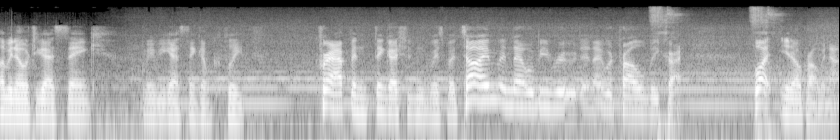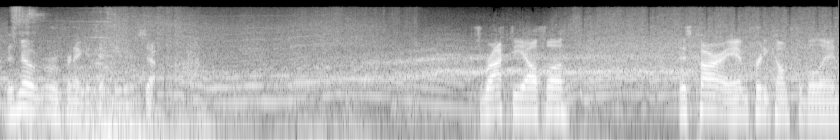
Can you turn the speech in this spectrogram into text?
let me know what you guys think. Maybe you guys think I'm complete crap and think I shouldn't waste my time, and that would be rude, and I would probably cry. But, you know, probably not. There's no room for negativity here, so. Let's rock the Alpha. This car I am pretty comfortable in.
